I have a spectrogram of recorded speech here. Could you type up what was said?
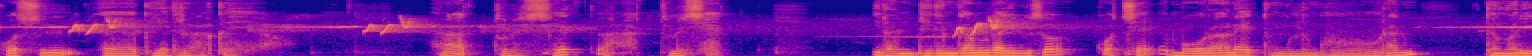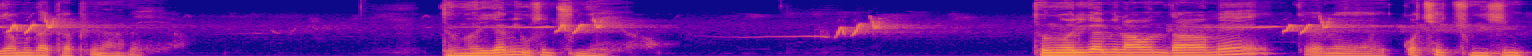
꽃을 에, 그려 들어갈 거예요. 하나, 둘, 셋, 하나, 둘, 셋. 이런 리듬감을 가지고서 꽃의 모란의 둥글둥글한 덩어리감을 갖다 표현하는 거예요. 덩어리감이 우선 중요해요. 덩어리감이 나온 다음에 그다음에 꽃의 중심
